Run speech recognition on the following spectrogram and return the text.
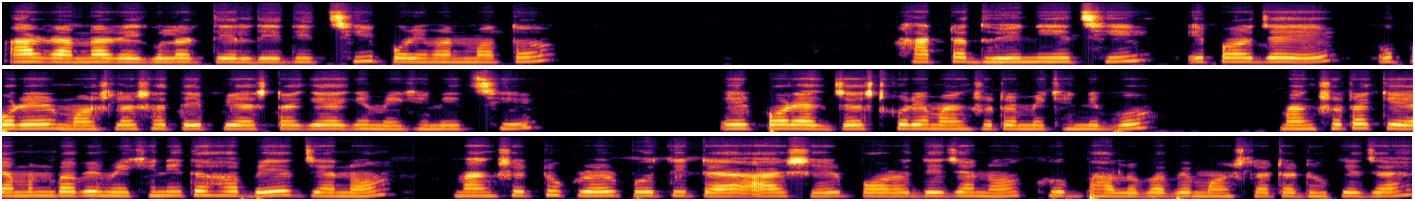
আর রান্নার রেগুলার তেল দিয়ে দিচ্ছি পরিমাণ মতো। হাতটা ধুয়ে নিয়েছি। এ পর্যায়ে উপরের মশলার সাথে পেঁয়াজটাকে আগে মেখে নিচ্ছি। এরপর অ্যাডজাস্ট করে মাংসটা মেখে নিব। মাংসটাকে এমনভাবে মেখে নিতে হবে যেন মাংসের টুকরোর প্রতিটা আঁশের পরদে যেন খুব ভালোভাবে মশলাটা ঢুকে যায়।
